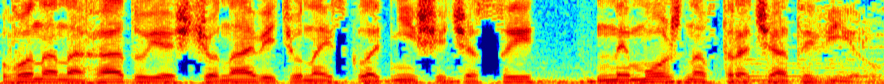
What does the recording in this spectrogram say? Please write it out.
Вона нагадує, що навіть у найскладніші часи не можна втрачати віру.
